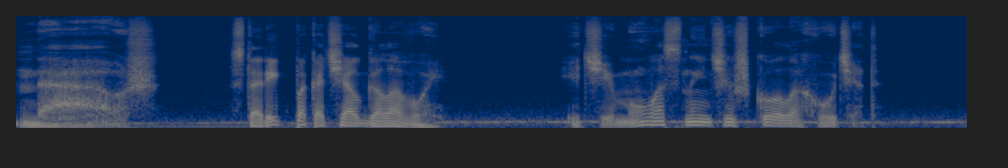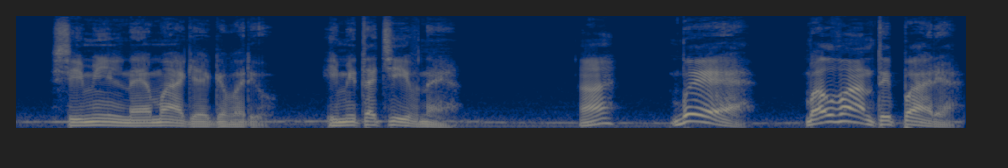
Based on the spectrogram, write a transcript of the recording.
«Да уж». Старик покачал головой. «И чему вас нынче в школах учат?» «Семильная магия, говорю. Имитативная». «А?» «Б! Болван ты, паря!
